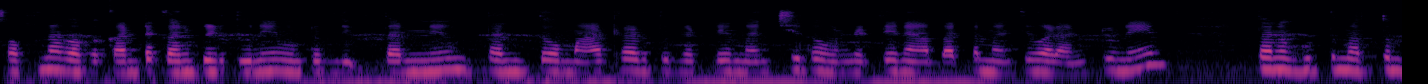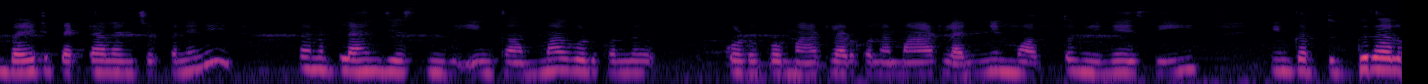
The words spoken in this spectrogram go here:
స్వప్న ఒక కంట కనిపెడుతూనే ఉంటుంది. తను తనతో మాట్లాడుతున్నట్టే మంచిగా ఉన్నట్టే నా భర్త మంచివాడు అంటూనే తన గుట్టు మొత్తం బయట పెట్టాలని చెప్పనని తను ప్లాన్ చేస్తుంది. ఇంకా అమ్మ కొడుకున్న కొడుకు మాట్లాడుకున్న మాటలన్నీ మొత్తం వినేసి ఇంకా దుగ్గురాల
